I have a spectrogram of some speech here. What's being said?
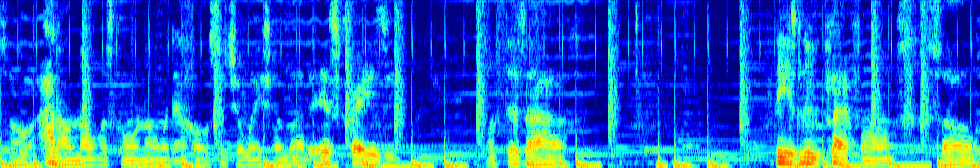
So I don't know what's going on with that whole situation, but it's crazy with this uh these new platforms. So,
